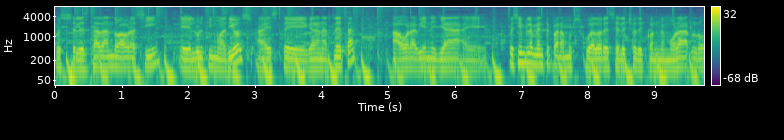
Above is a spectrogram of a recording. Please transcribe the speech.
pues se le está dando ahora sí el último adiós a este gran atleta. Ahora viene ya, eh, pues simplemente para muchos jugadores el hecho de conmemorarlo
